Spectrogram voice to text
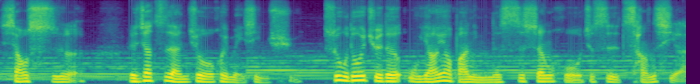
消失了，人家自然就会没兴趣。所以我都会觉得五爻要把你们的私生活就是藏起来，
